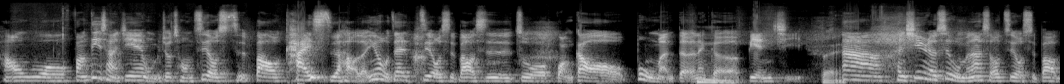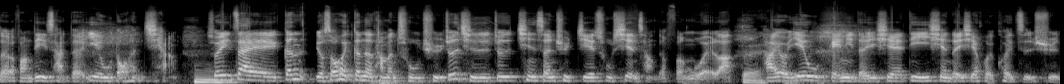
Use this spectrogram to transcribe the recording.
好，我房地产经验我们就从自由时报开始好了，因为我在自由时报是做广告部门的那个编辑。对那很幸运的是，我们那时候自由时报的房地产的业务都很强，所以在跟有时候会跟着他们出去，就是其实就是亲身去接触现场的氛围啦。对还有业务给你的一些第一线的一些回馈资讯。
